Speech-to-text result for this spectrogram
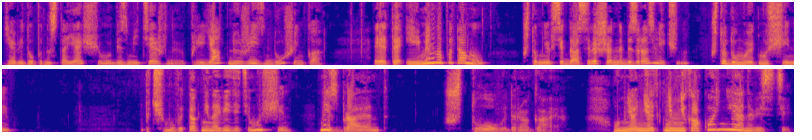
Я веду по-настоящему безмятежную, приятную жизнь, душенька. Это именно потому, что мне всегда совершенно безразлично, что думают мужчины. «Почему вы так ненавидите мужчин, мисс Брайант?» «Что вы, дорогая, у меня нет к ним никакой ненависти.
